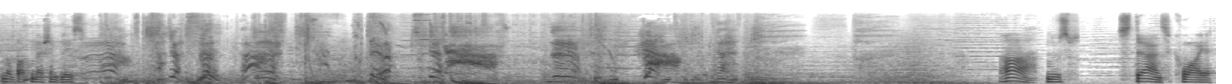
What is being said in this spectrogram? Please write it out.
No button mashing, please. Ah, new s- stance quiet.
